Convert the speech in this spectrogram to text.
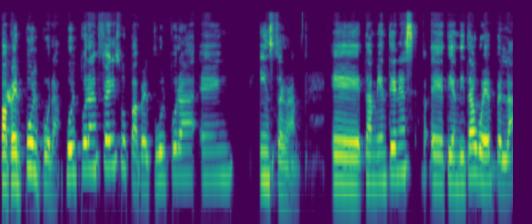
Papel púrpura. Púrpura en Facebook, papel púrpura en Instagram. Eh, también tienes eh, tiendita web, ¿verdad?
